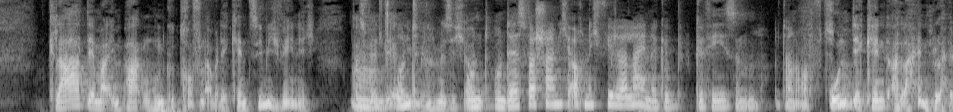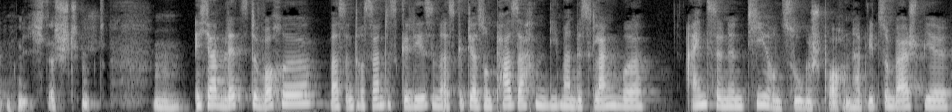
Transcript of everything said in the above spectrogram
Klar hat der mal im Park einen Hund getroffen, aber der kennt ziemlich wenig. Das mhm. werden wir und, bin ich mir sicher. Und, und der ist wahrscheinlich auch nicht viel alleine ge gewesen, dann oft. Und ne? der kennt Alleinbleiben nicht, das stimmt. Mhm. Ich habe letzte Woche was Interessantes gelesen. Es gibt ja so ein paar Sachen, die man bislang nur einzelnen Tieren zugesprochen hat, wie zum Beispiel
